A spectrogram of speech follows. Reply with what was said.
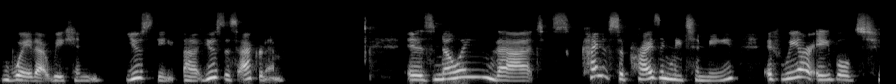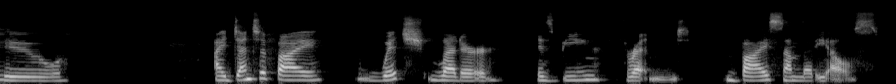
way that we can use the uh, use this acronym is knowing that kind of surprisingly to me if we are able to identify which letter is being threatened by somebody else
